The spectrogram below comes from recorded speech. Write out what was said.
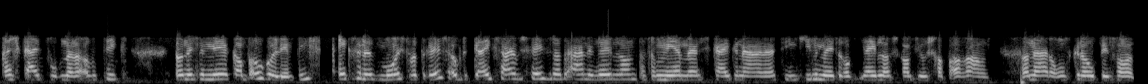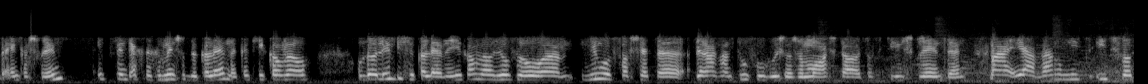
als je kijkt bijvoorbeeld naar de atletiek dan is de meerkamp ook Olympisch. Ik vind het het mooiste wat er is. Ook de kijkcijfers geven dat aan in Nederland. Dat er meer mensen kijken naar 10 eh, kilometer op het Nederlands kampioenschap allround. Dan naar de ontknoping van het NK Sprint. Ik vind echt een gemis op de kalender. Kijk, je kan wel op de Olympische kalender, je kan wel heel veel uh, nieuwe facetten eraan gaan toevoegen, zoals een marsstart of team sprint. En, maar ja, waarom niet iets wat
